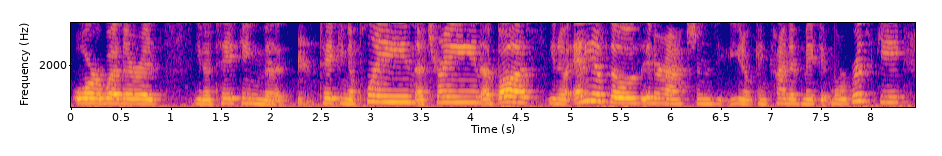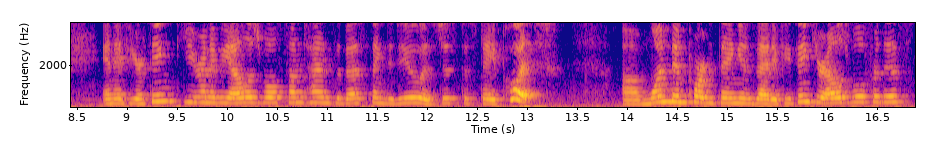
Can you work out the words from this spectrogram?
or whether it's you know taking the taking a plane, a train, a bus. You know, any of those interactions, you know, can kind of make it more risky. And if you think you're going to be eligible, sometimes the best thing to do is just to stay put. Um, one important thing is that if you think you're eligible for this,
